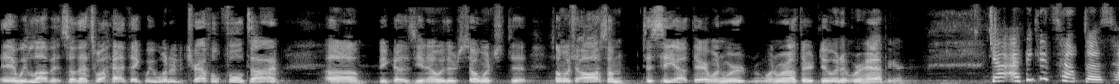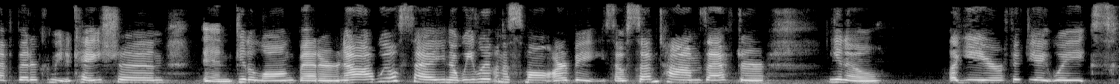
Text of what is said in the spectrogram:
yeah, we love it. So that's why I think we wanted to travel full time um, because you know there's so much to so much awesome to see out there. When we're when we're out there doing it, we're happier. Yeah, I think it's helped us have better communication and get along better. Now, I will say, you know, we live in a small RV, so sometimes after, you know, a year, 58 weeks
